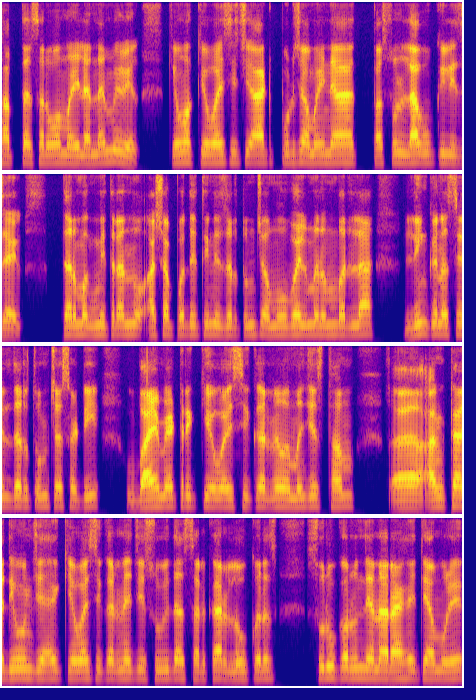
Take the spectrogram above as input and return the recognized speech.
हप्ता सर्व महिलांना मिळेल किंवा केवायसीची आठ पुढच्या महिन्यापासून लागू केली जाईल. तर मग मित्रांनो अशा पद्धतीने जर तुमच्या मोबाईल नंबरला लिंक नसेल तर तुमच्यासाठी बायोमेट्रिक के वाय सी करणं म्हणजेच थांब अंगठा देऊन जे आहे के वाय सी करण्याची सुविधा सरकार लवकरच सुरू करून देणार आहे. त्यामुळे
